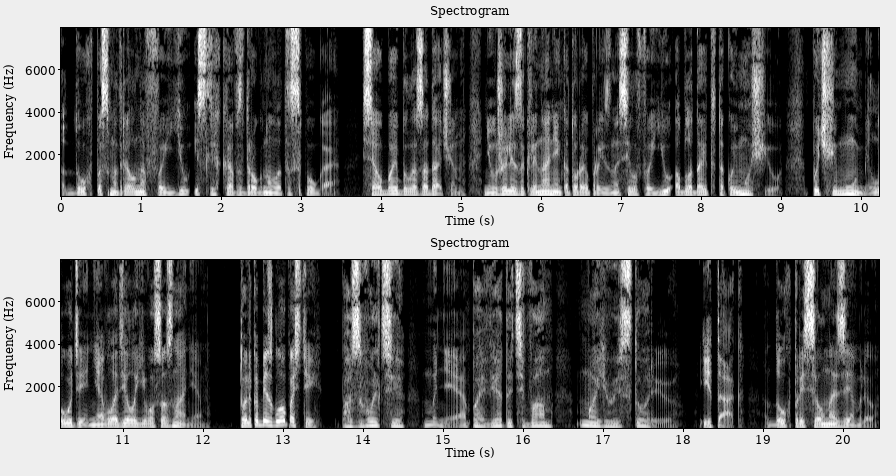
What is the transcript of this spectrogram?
Дух посмотрел на Фэйю и слегка вздрогнул от испуга. Сяобай был озадачен. Неужели заклинание, которое произносил Фэйю, обладает такой мощью? Почему мелодия не овладела его сознанием? Только без глупостей. «Позвольте мне поведать вам мою историю». Итак, дух присел на землю,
